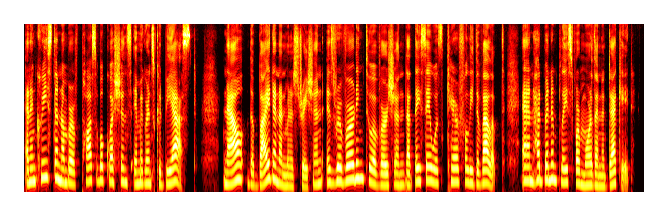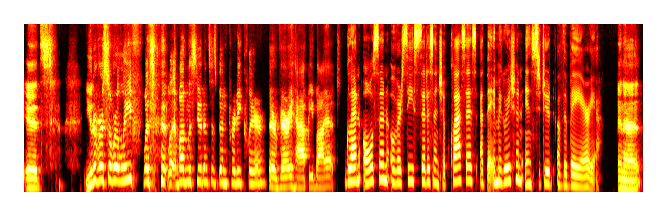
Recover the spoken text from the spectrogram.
and increased the number of possible questions immigrants could be asked. Now, the Biden administration is reverting to a version that they say was carefully developed and had been in place for more than a decade. It's universal relief was among the students has been pretty clear. They're very happy by it. Glenn Olson oversees citizenship classes at the Immigration Institute of the Bay Area. In a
